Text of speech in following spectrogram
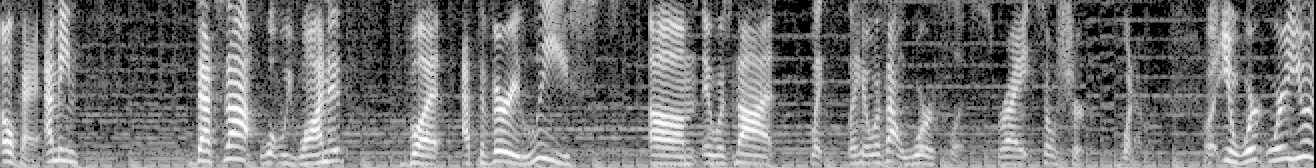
okay, I mean, that's not what we wanted, but at the very least, um, it was not, like, like it was not worthless, right? So sure, whatever you know, we're you.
